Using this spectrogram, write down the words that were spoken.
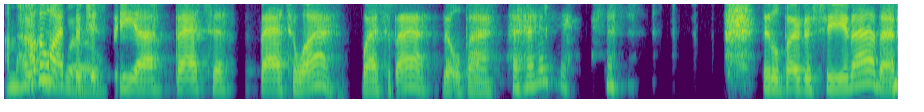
I'm hoping. Otherwise, it'd just be uh, bear to bear to wear, wear to bear, little bear. little bonus for you there, then.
